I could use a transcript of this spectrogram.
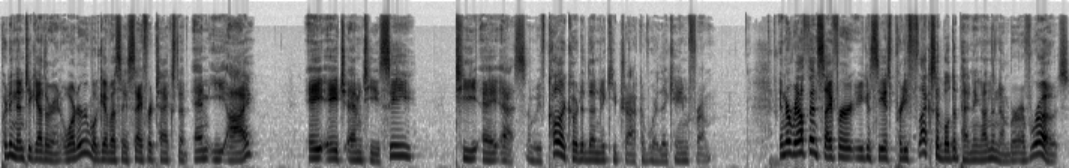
Putting them together in order will give us a ciphertext of MEI, AHMTC, TAS, and we've color coded them to keep track of where they came from. In a railfence cipher, you can see it's pretty flexible depending on the number of rows.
